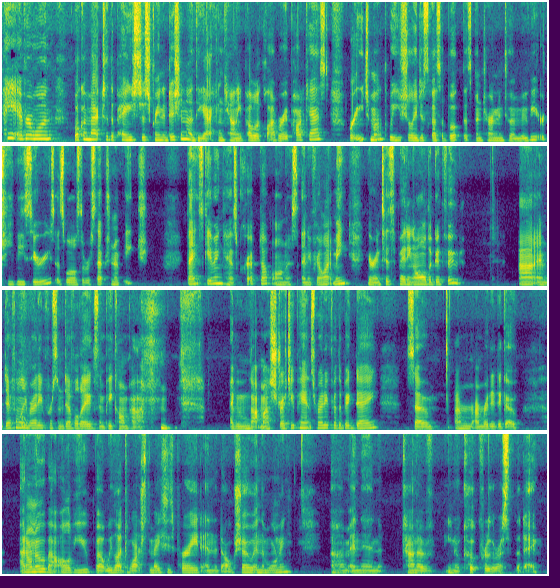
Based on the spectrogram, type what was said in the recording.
Hey everyone, welcome back to the Page to Screen edition of the Yadkin County Public Library podcast, where each month we usually discuss a book that's been turned into a movie or TV series, as well as the reception of each. Thanksgiving has crept up on us, and if you're like me, you're anticipating all the good food. I am definitely ready for some deviled eggs and pecan pie. I've even got my stretchy pants ready for the big day, so I'm, I'm ready to go. I don't know about all of you, but we like to watch the Macy's parade and the dog show in the morning um, and then kind of, you know, cook for the rest of the day.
